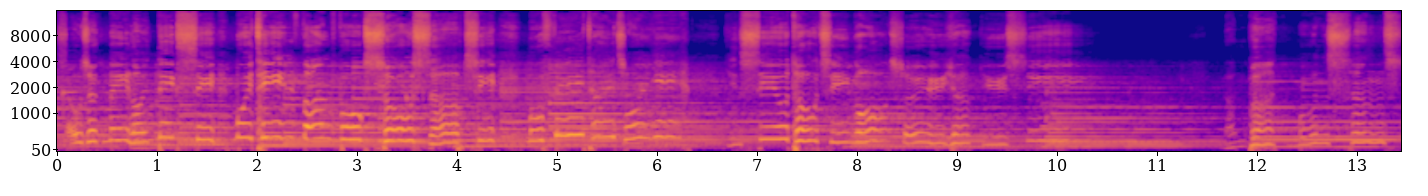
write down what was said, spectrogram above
愁着未来的事，每天反复数十次，无非太在意，燃烧到自我脆弱如斯。不满身刺。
